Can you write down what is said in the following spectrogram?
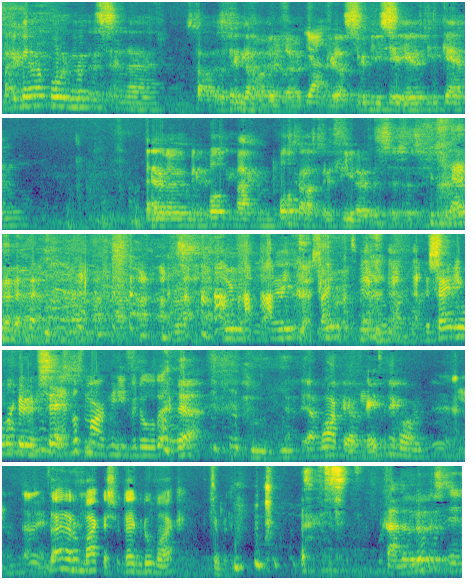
Maar ik ben ook voor de Muppets en eh Wars. Dat vind ik dan wel heel leuk. Ja. Dat is natuurlijk niet serieus, die kennen. En ook leuk om in de podcast, ik maak een podcast met vier Muppets. Dus dat is... Er zijn ongeveer het zes. Het was Mark die ik bedoelde. Ja. Ja, Mark, vergeet het niet gewoon. Nee, Mark is, nee, ik bedoel Mark. Ja, de Muppets eh,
